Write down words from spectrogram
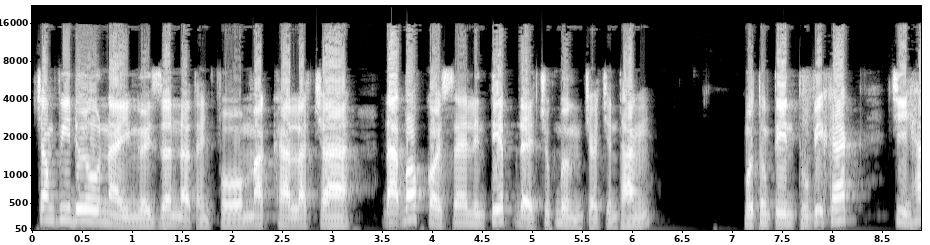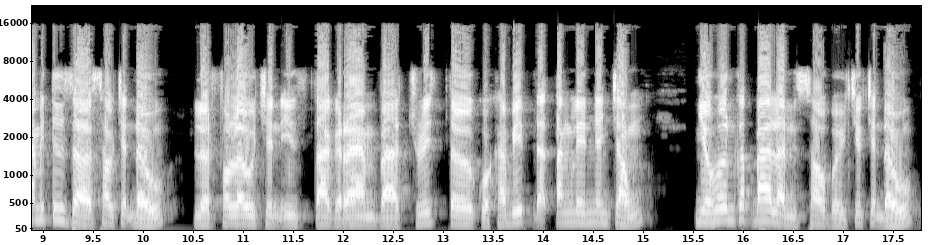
Trong video này, người dân ở thành phố Makalacha đã bóp còi xe liên tiếp để chúc mừng cho chiến thắng. Một thông tin thú vị khác, chỉ 24 giờ sau trận đấu, lượt follow trên Instagram và Twitter của Khabib đã tăng lên nhanh chóng, nhiều hơn gấp 3 lần so với trước trận đấu.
